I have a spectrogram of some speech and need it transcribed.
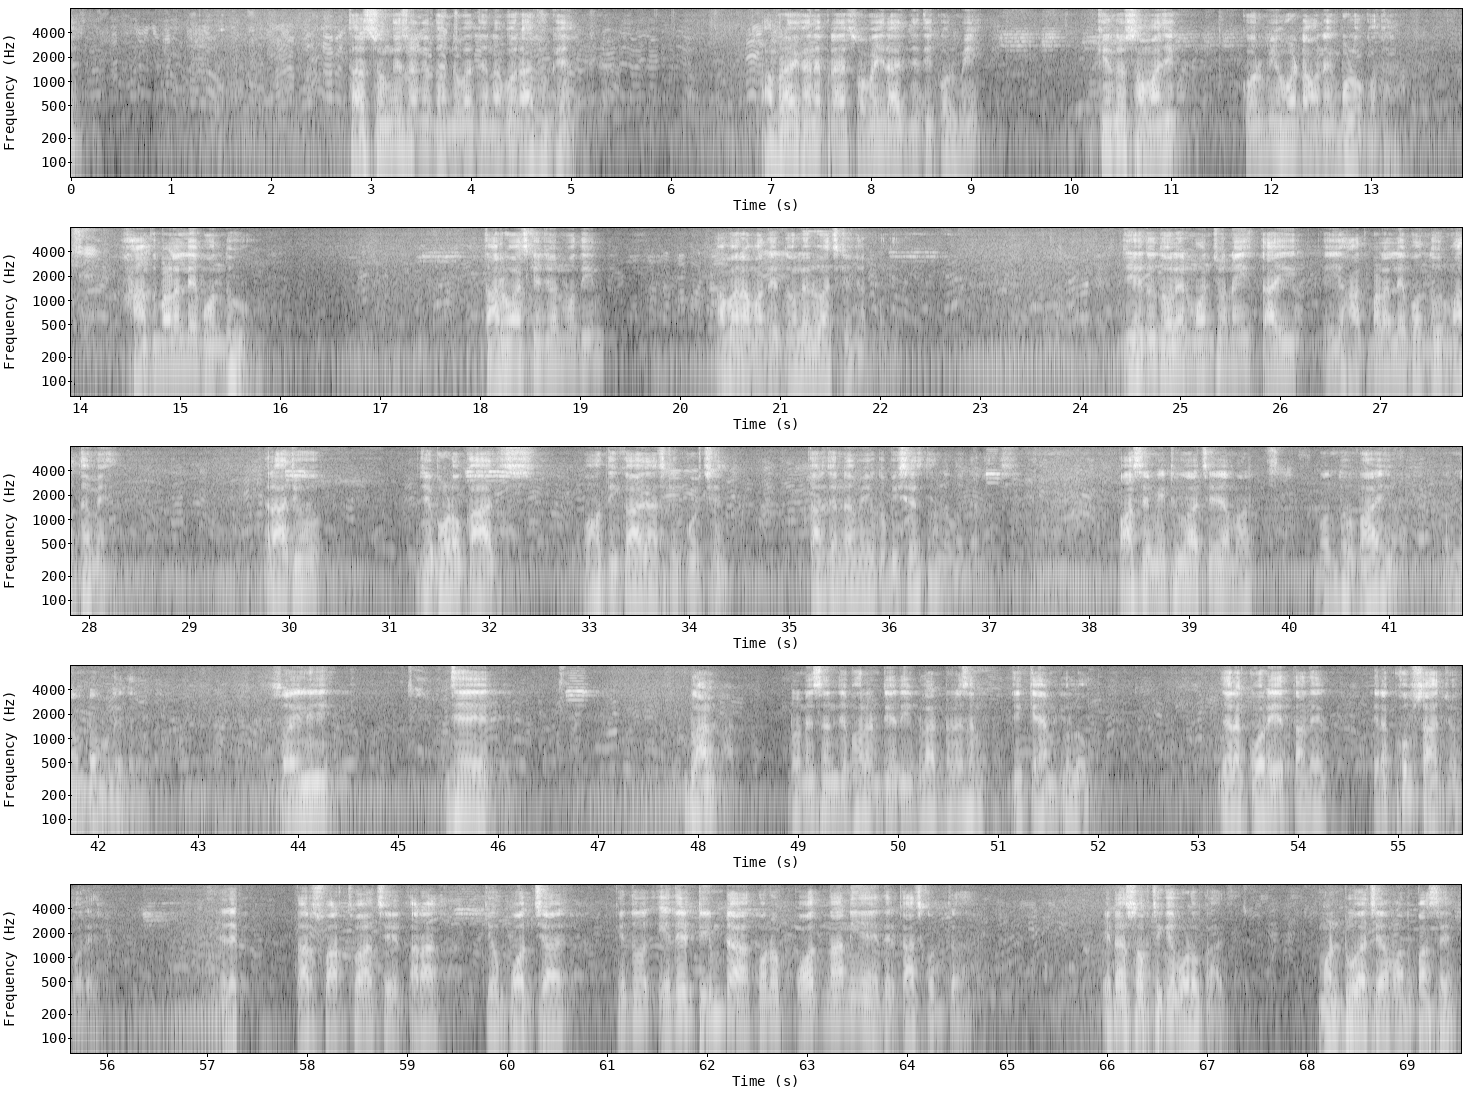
তার সঙ্গে সঙ্গে ধন্যবাদ জানাব রাজুকে। আমরা এখানে প্রায় সবাই রাজনীতি কর্মী, কিন্তু সামাজিক কর্মী হওয়াটা অনেক বড় কথা। হাত বাড়ালে বন্ধু। তারও আজকে জন্মদিন, আবার আমাদের দলেরও আজকে জন্মদিন। যেহেতু দলের মঞ্চ নেই, তাই এই হাত বাড়ালে বন্ধুর মাধ্যমে রাজু যে বড় কাজ, মহতি কাজ আজকে করছে, তার জন্য আমি ওকে বিশেষ ধন্যবাদ জানাচ্ছি। পাশে মিঠু আছে, আমার বন্ধু ভাই, ওর নামটা ভুলে গেল শৈলী, যে ব্লাড ডোনেশন যে ভলান্টিয়ারি ব্লাড ডোনেশন যে ক্যাম্পগুলো যারা করে, তাদের, এরা খুব সাহায্য করে। তার স্বার্থ আছে, তারা কেউ পদ চায়। কিন্তু এদের টিমটা কোনো পদ না নিয়ে এদের কাজ করতে হয়। এটা সব থেকে বড় কাজ। মন্টু আছে আমার পাশে।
